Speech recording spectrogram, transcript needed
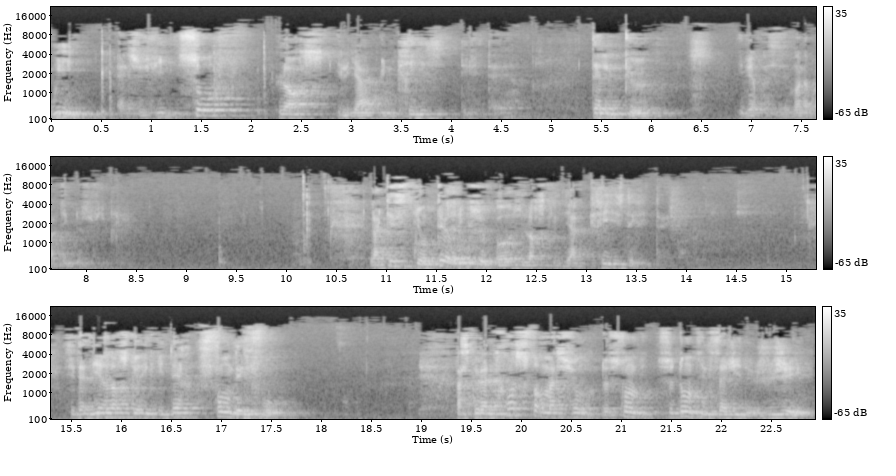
Oui, elle suffit, sauf lorsqu'il y a une crise des critères, telle que, et bien précisément, la pratique ne suffit plus. La question théorique se pose lorsqu'il y a crise des critères. C'est-à-dire lorsque les critères font défaut. Parce que la transformation de ce dont il s'agit de juger,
